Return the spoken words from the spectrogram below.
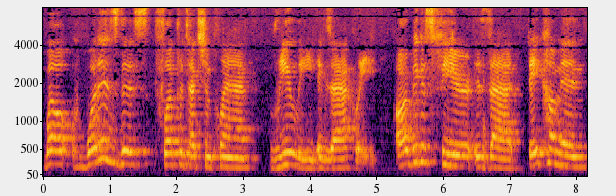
well, what is this flood protection plan really exactly? Our biggest fear is that they come in,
